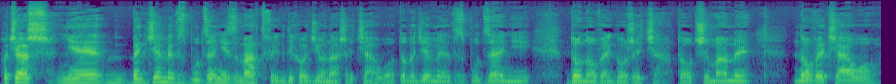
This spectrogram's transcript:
Chociaż nie będziemy wzbudzeni z martwych, gdy chodzi o nasze ciało, to będziemy wzbudzeni do nowego życia. To otrzymamy nowe ciało,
